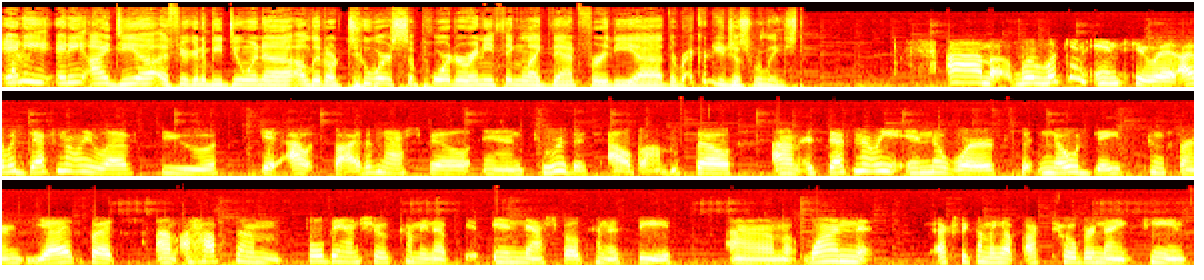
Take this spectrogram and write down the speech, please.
any any idea if you're going to be doing a, a little tour support or anything like that for the uh, the record you just released. Um, we're looking into it. I would definitely love to get outside of Nashville and tour this album. So um, it's definitely in the works. No dates confirmed yet, but um, I have some full band shows coming up in Nashville, Tennessee. Um, one actually coming up October 19th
